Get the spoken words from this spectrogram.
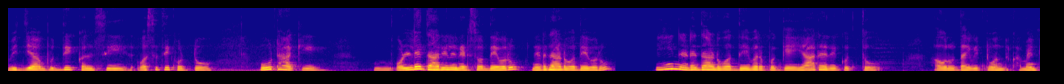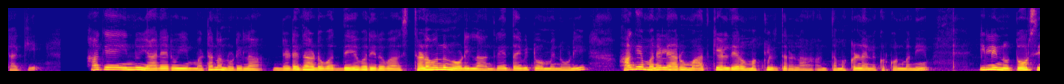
ವಿದ್ಯಾ, ಬುದ್ಧಿ ಕಲಿಸಿ, ವಸತಿ ಕೊಟ್ಟು ಊಟ ಹಾಕಿ ಒಳ್ಳೆ ದಾರಿಯಲ್ಲಿ ನಡೆಸೋ ದೇವರು, ನಡೆದಾಡುವ ದೇವರು. ಈ ನಡೆದಾಡುವ ದೇವರ ಬಗ್ಗೆ ಯಾರ್ಯಾರಿಗೆ ಗೊತ್ತು? ಅವರು ದಯವಿಟ್ಟು ಒಂದು ಕಮೆಂಟ್ ಹಾಕಿ. ಹಾಗೆ ಇನ್ನು ಯಾರ್ಯಾರು ಈ ಮಠನ ನೋಡಿಲ್ಲ, ನಡೆದಾಡುವ ದೇವರಿರುವ ಸ್ಥಳವನ್ನು ನೋಡಿಲ್ಲ ಅಂದರೆ ದಯವಿಟ್ಟು ಒಮ್ಮೆ ನೋಡಿ. ಹಾಗೆ ಮನೇಲಿ ಯಾರು ಮಾತು ಕೇಳದೆ ಇರೋ ಮಕ್ಕಳು ಇರ್ತಾರಲ್ಲ ಅಂಥ ಮಕ್ಕಳನ್ನ ಎಲ್ಲ ಕರ್ಕೊಂಡು ಬನ್ನಿ. ಇಲ್ಲಿ ತೋರಿಸಿ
